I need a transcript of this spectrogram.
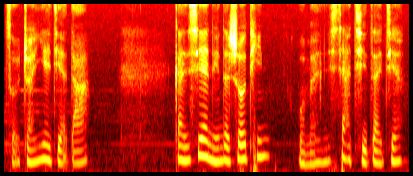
做专业解答。感谢您的收听，我们下期再见。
